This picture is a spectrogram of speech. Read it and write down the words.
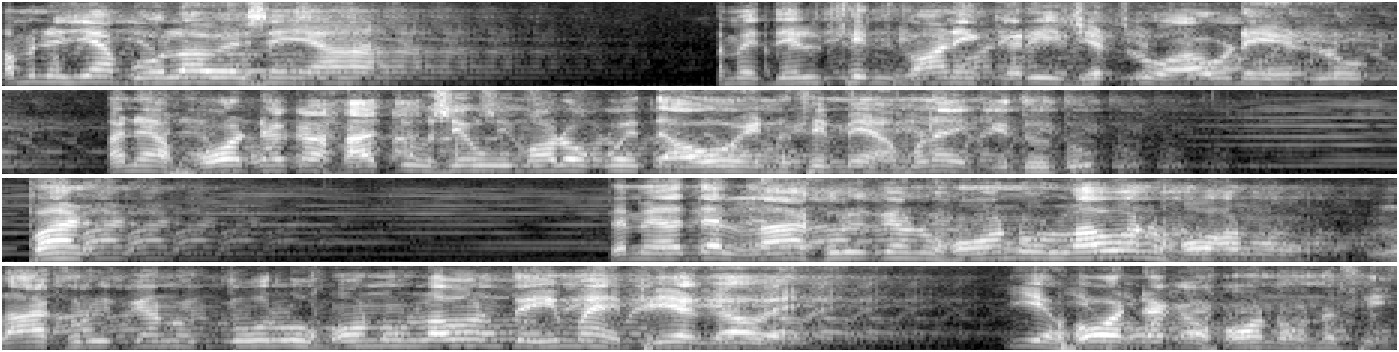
અમને જ્યાં બોલાવે છે ત્યાં અમે દિલથી વાણી કરી, જેટલું આવડે એટલું અને સો ટકા સાચું છે એવું મારો કોઈ દાવો નથી. મેં હમણાં કીધું હતું પણ તમે અત્યારે લાખ રૂપિયાનું હોનું લાવો ને હોનું લાખ રૂપિયાનું તોલું હોનું લાવો ને તો એમાંય ભેગ આવે. એ સો ટકા હોનું નથી.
